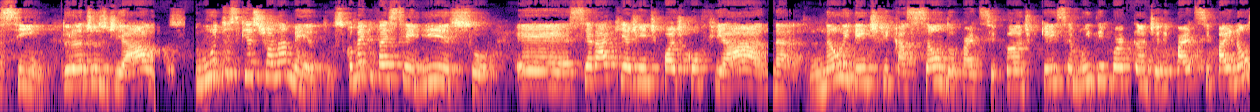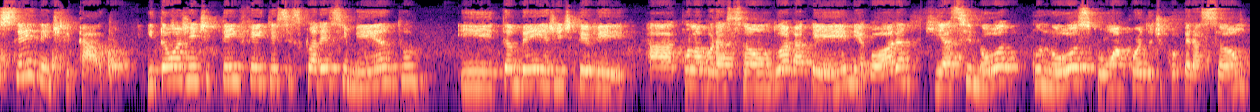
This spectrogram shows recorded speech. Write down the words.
Sim, durante os diálogos, muitos questionamentos. Como é que vai ser isso? É, será que a gente pode confiar na não identificação do participante? Porque isso é muito importante, ele participar e não ser identificado. Então a gente tem feito esse esclarecimento e também a gente teve a colaboração do HPM agora, que assinou conosco um acordo de cooperação.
